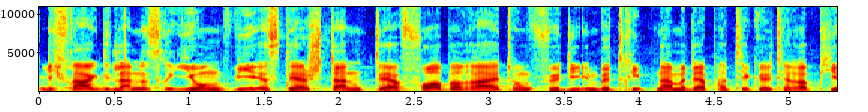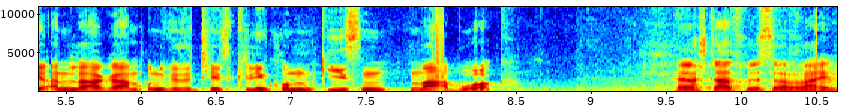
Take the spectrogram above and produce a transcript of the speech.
ich frage die Landesregierung, wie ist der Stand der Vorbereitung für die Inbetriebnahme der Partikeltherapieanlage am Universitätsklinikum Gießen-Marburg? Herr Staatsminister Rhein.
